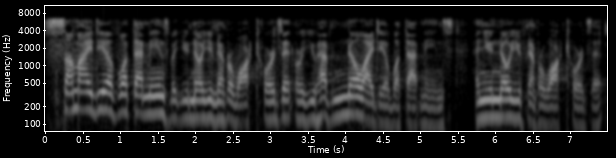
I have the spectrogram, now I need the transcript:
some idea of what that means, but you know you've never walked towards it, or you have no idea what that means, and you know you've never walked towards it,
